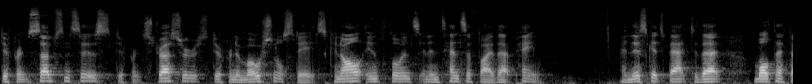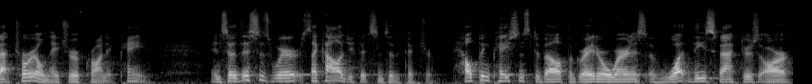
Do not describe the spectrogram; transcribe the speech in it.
different substances, different stressors, different emotional states can all influence and intensify that pain. And this gets back to that multifactorial nature of chronic pain. And so this is where psychology fits into the picture. helping patients develop a greater awareness of what these factors are,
